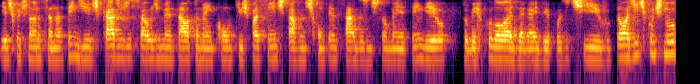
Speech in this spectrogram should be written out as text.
eles continuaram sendo atendidos. Casos de saúde mental também, com que os pacientes estavam descompensados, a gente também atendeu. Tuberculose, HIV positivo. Então, a gente continua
